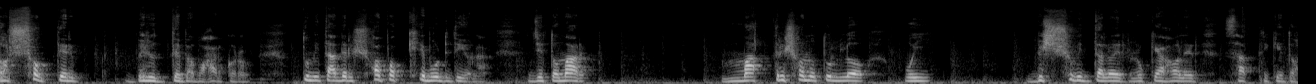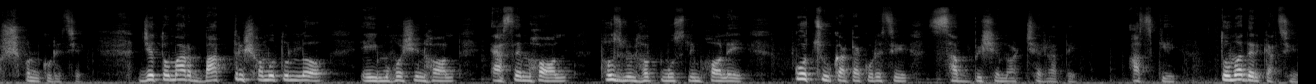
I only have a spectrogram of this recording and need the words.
দর্শকদের বিরুদ্ধে ব্যবহার করো। তুমি তাদের সপক্ষে ভোট দিও না যে তোমার মাতৃসমতুল্য ওই বিশ্ববিদ্যালয়ের রোকেয়া হলের ছাত্রীকে দর্শন করেছে। যে তোমার বাতৃ সমতুল্য এই মহসিন হল, এস এম হল, ফজলুল হক মুসলিম হলে কচু কাটা করেছে ছাব্বিশে মার্চের রাতে। আজকে তোমাদের কাছে,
